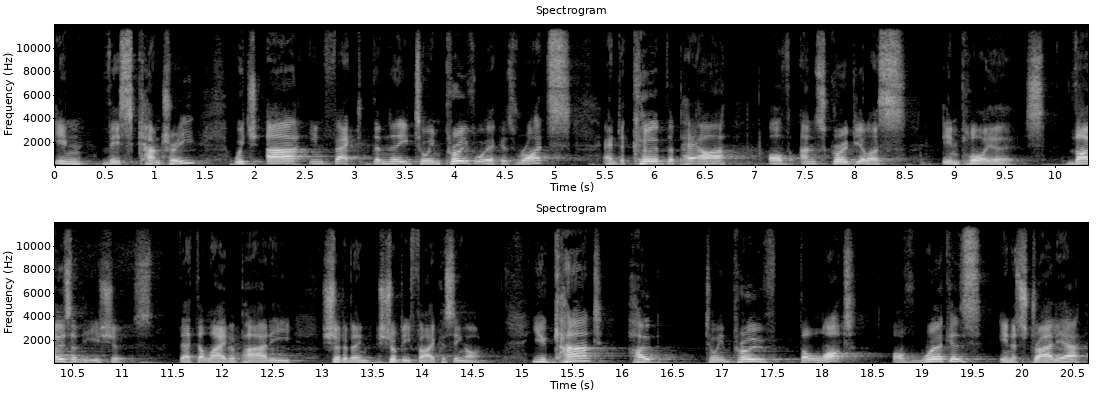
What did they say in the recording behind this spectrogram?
in this country, which are in fact the need to improve workers' rights and to curb the power of unscrupulous employers. Those are the issues that the Labor Party should, have been, should be focusing on. You can't hope to improve the lot of workers in Australia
